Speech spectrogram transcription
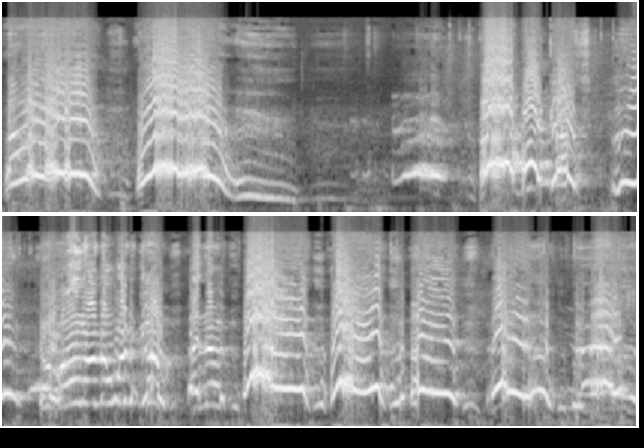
Ah! Ah! Ah, my gosh! Oh, I don't know where to go! I don't. Ah! Ah! Ah! Ah!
